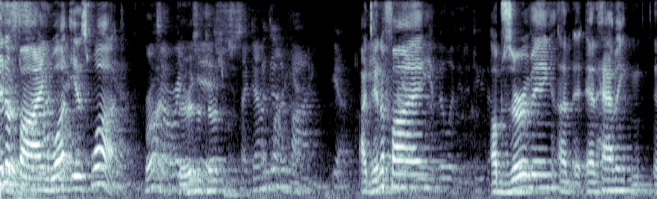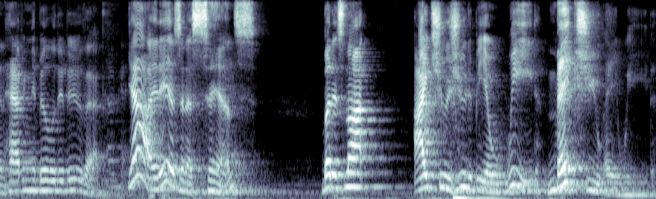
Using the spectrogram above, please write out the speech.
identifying judgment. what is what, Yeah. Right, It's already there is a It's judgment. just identifying. Identifying, yeah. identifying, The ability to do that. Observing, and, and having and having the ability to do that. Okay. Yeah, it is in a sense, but it's not. I choose you to be a weed makes you a weed.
